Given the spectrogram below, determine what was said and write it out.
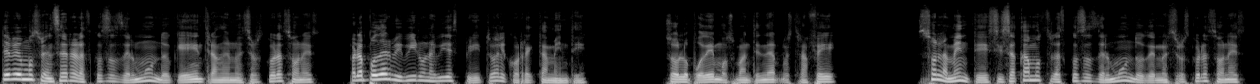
debemos vencer a las cosas del mundo que entran en nuestros corazones para poder vivir una vida espiritual correctamente. Solo podemos mantener nuestra fe solamente si sacamos las cosas del mundo de nuestros corazones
